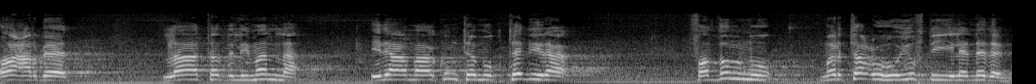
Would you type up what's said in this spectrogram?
oo carbeed laa tadlimanna idaa maa kunta muqtadira fadulmu martacuhu yufdii ila nadami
